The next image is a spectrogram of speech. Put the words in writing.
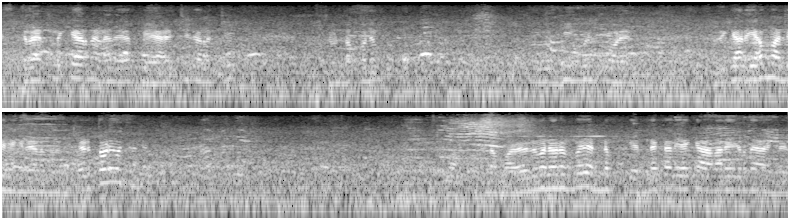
എസ്കലേറ്ററിൽ പേടിച്ച് കിറച്ച് ചുണ്ടപ്പനും പോണേ. എനിക്കറിയാൻ പാടില്ല എങ്ങനെയാണെന്ന്. എടുത്തോടെ വെച്ചില്ല മഴവിൽ മനോരമ എന്നെ എന്നെ കളിയാക്കി ആണറിയിരുന്ന ആളുകൾ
